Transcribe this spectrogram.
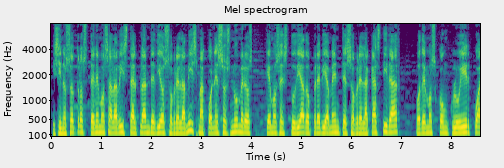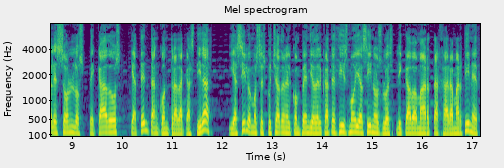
Y si nosotros tenemos a la vista el plan de Dios sobre la misma con esos números que hemos estudiado previamente sobre la castidad, podemos concluir cuáles son los pecados que atentan contra la castidad. Y así lo hemos escuchado en el compendio del Catecismo y así nos lo explicaba Marta Jara Martínez.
